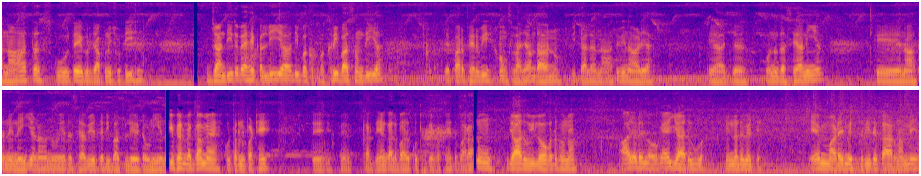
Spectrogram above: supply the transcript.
ਅਨਾਥ ਸਕੂਲ ਤੇ, ਗੁਰਜੱਪ ਨੂੰ ਛੁੱਟੀ ਸੀ। ਜਾਂਦੀ ਤੇ ਵੈਸੇ ਕੱਲੀ ਆ, ਉਹਦੀ ਵੱਖ- ਵੱਖਰੀ ਬੱਸ ਆਉਂਦੀ ਆ। ਤੇ ਪਰ ਫਿਰ ਵੀ ਹੌਸਲਾ ਜਿਹਾ ਹੁੰਦਾ ਉਹਨੂੰ ਵੀ ਚੱਲ ਅਨਾਥ ਵੀ ਨਾਲ ਆ। ਤੇ ਅੱਜ ਉਹਨੂੰ ਦੱਸਿਆ ਨਹੀਂ ਆ ਕਿ ਅਨਾਥ ਨੇ ਨਹੀਂ ਜਾਣਾ। ਉਹਨੂੰ ਇਹ ਦੱਸਿਆ ਵੀ ਤੇਰੀ ਬੱਸ ਲੇਟ ਆਉਣੀ ਹੈ ਕਿ ਫਿਰ ਲੱਗਾ ਮੈਂ ਕੁਤਰਨ ਪੱਠੇ? ਤੇ ਫਿਰ ਕਰਦੇ ਆ ਗੱਲਬਾਤ ਕੁਤਰ ਕੇ ਪੱਠੇ ਦੁਬਾਰਾ। ਨੂੰ ਜਾਦੂਈ ਲੋਕ ਦਿਖਾਉਣਾ। ਆ ਜਿਹੜੇ ਲੋਕ ਆ, ਇਹ ਜਾਦੂ ਆ, ਇਹਨਾਂ ਦੇ ਵਿੱਚ। ਇਹ ਮਾੜੇ ਮਿਸਤਰੀ ਦੇ ਕਾਰਨਾਮੇ ਆ।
